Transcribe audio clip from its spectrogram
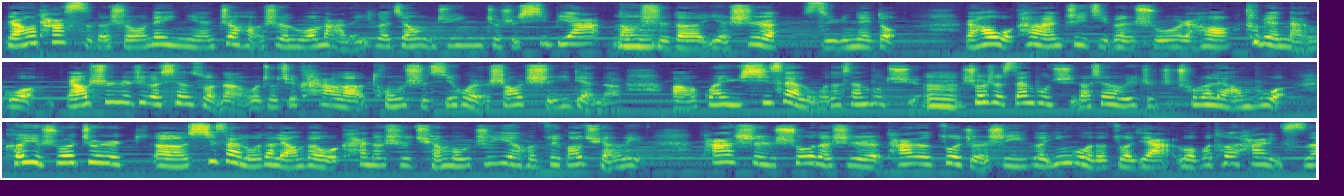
然后他死的时候，那一年正好是罗马的一个将军，就是西比亚，当时的也是死于内斗。然后我看完这几本书，然后特别难过。然后顺着这个线索呢，我就去看了同时期或者稍迟一点的啊，关于西塞罗的三部曲。嗯，说是三部曲，到现在为止只出了两部。可以说就是呃，西塞罗的两本，我看的是《权谋之夜》和《最高权力》。他是说的是他的作者是一个英国的作家罗伯特·哈里斯，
